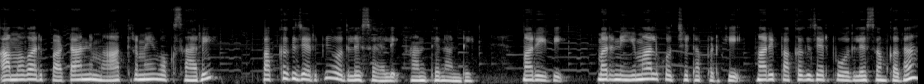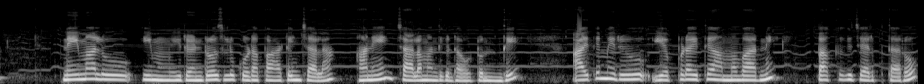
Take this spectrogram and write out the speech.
అమ్మవారి పటాన్ని మాత్రమే ఒకసారి పక్కకి జరిపి వదిలేసేయాలి. అంతేనండి. మరి ఇది మరి నియమాలకు వచ్చేటప్పటికి మరి పక్కకి జరిపి వదిలేసాం కదా నియమాలు ఈ ఈ రెండు రోజులు కూడా పాటించాలా అని చాలామందికి డౌట్ ఉంది. అయితే మీరు ఎప్పుడైతే అమ్మవారిని పక్కకి జరుపుతారో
